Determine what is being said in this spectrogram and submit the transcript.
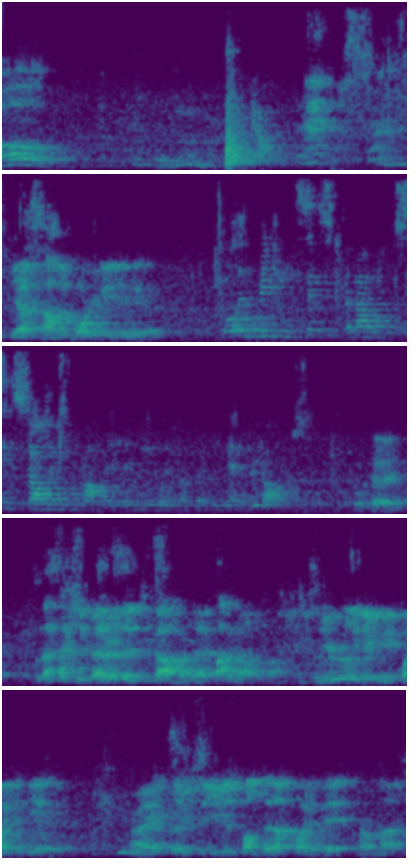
Oh. Yeah. Yes. How much more are you going to give me then? Well, if we're making six, about six dollars in profit, then we would most likely get three dollars. Okay. So that's actually better than $2 at $5. So you're really giving me quite the deal here, right? So, so you just bumped it up quite a bit from, uh,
